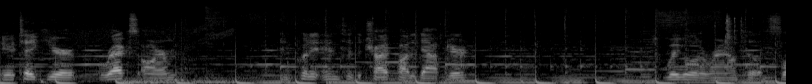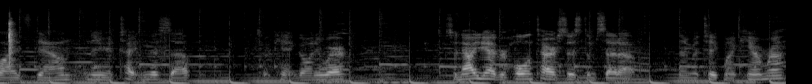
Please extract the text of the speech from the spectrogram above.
Gonna take your Rex arm and put it into the tripod adapter. Just wiggle it around until it slides down, and then you're gonna tighten this up so it can't go anywhere. So now you have your whole entire system set up. I'm gonna take my camera,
